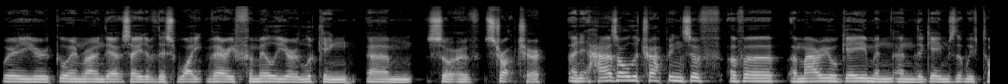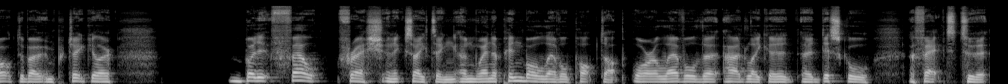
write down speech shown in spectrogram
where you're going around the outside of this white, very familiar looking um, sort of structure. And it has all the trappings of, of a, a Mario game and, and the games that we've talked about in particular but it felt fresh and exciting. And when a pinball level popped up, or a level that had like a, a disco effect to it,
